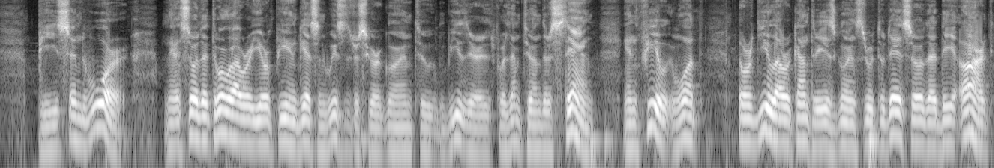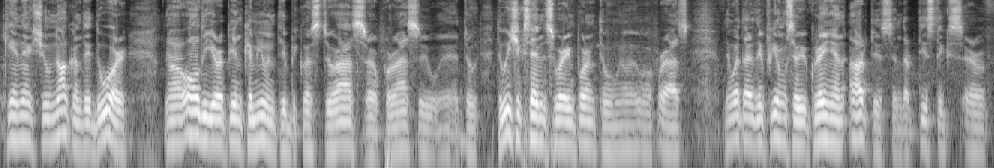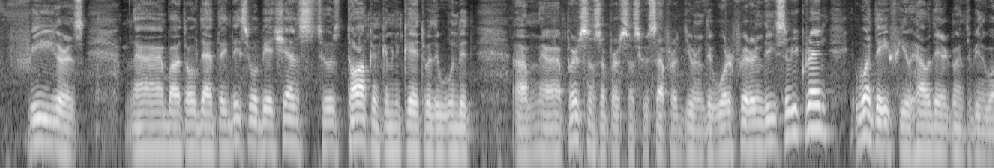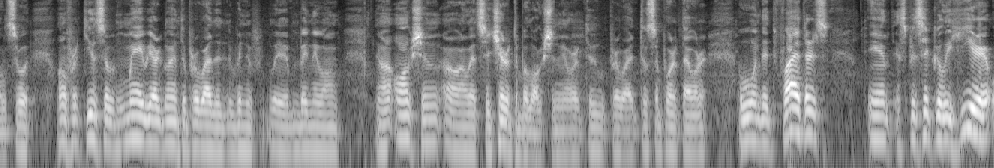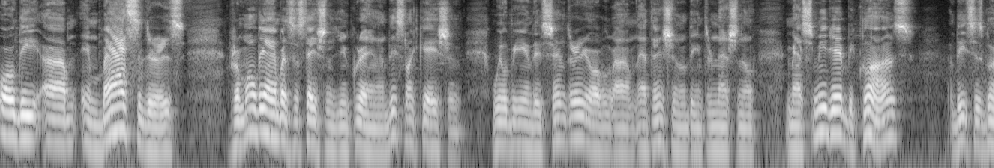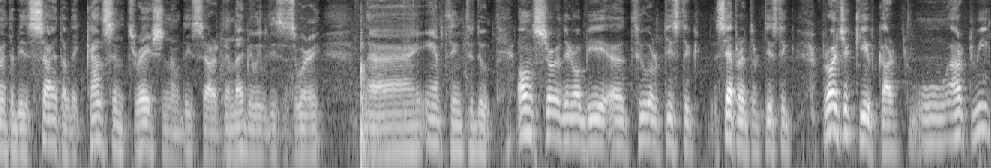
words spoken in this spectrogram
peace and war. So that all our European guests and visitors who are going to be there, for them to understand and feel what ordeal our country is going through today, so that the art can actually knock on the door uh, all the European community, because to us, or for us, uh, to to which extent it's very important to uh, for us, what are the feelings of Ukrainian artists and artistic uh, figures uh, about all that. And this will be a chance to talk and communicate with the wounded um, uh, persons or persons who suffered during the warfare in the east of Ukraine, what they feel, how they are going to be involved. So on 14th of May, we are going to provide a benevolent uh, auction, or let's say charitable auction, in order to provide to support our wounded fighters. And specifically here, all the um, ambassadors from all the embassy stations in Ukraine, and this location will be in the center of um, attention of the international mass media because this is going to be the site of the concentration of this art, and I believe this is very uh, thing to do. Also, there will be uh, two artistic, separate artistic project, Kiev Art, Art Week,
